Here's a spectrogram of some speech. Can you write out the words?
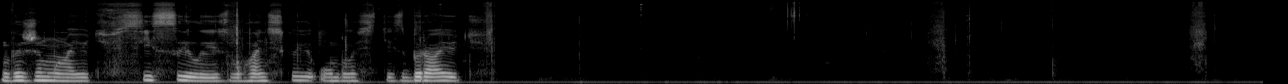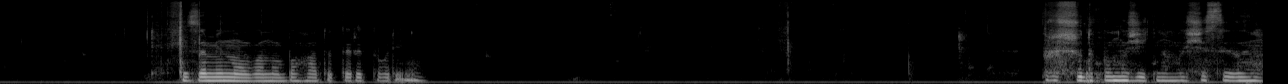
Вижимають всі сили із Луганської області, збирають і заміновано багато території. Прошу, допоможіть нам вищі сили.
